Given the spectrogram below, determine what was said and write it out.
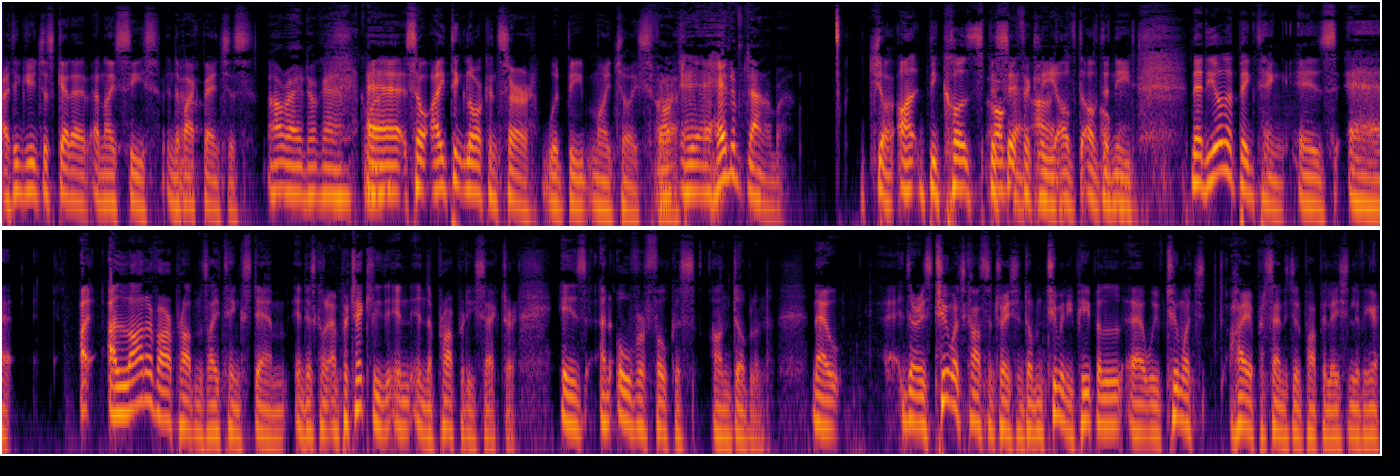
I think you just get a, a nice seat in the back benches. All right, okay. Uh, so I think Lorcan Sirr would be my choice for Or, uh, ahead of Dan O'Brien. Ju- uh, because specifically all right. of the, of the Okay. need. Now, the other big thing is. Uh, I, a lot of our problems, I think, stem in this country, and particularly in, in the property sector, is an over focus on Dublin. Now, uh, there is too much concentration in Dublin, too many people, uh, we've too much higher percentage of the population living here.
